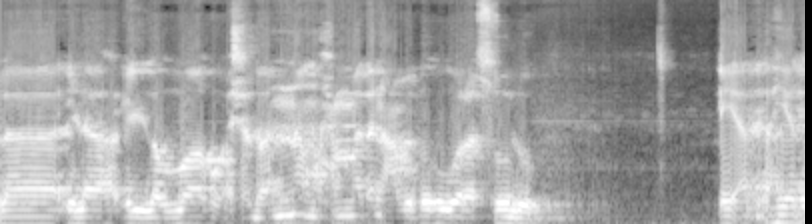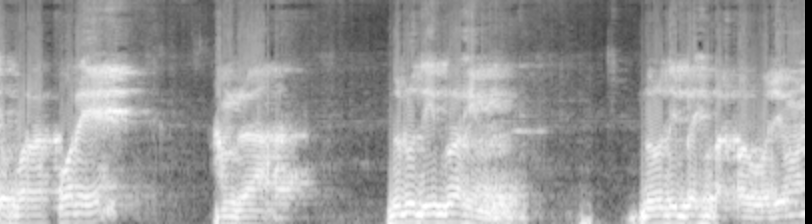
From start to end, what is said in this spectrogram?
لا إله إلا الله وأشهد أن محمدا عبده ورسوله এই আত্মাহিয়াত পড়ার পরে আমরা দুরুদ ইব্রাহিম দুরুদ ইব্রাহিম পাঠ করবো যেমন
